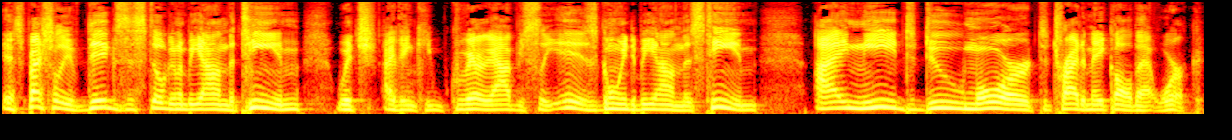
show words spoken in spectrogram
especially if Diggs is still going to be on the team, which I think he very obviously is going to be on this team, I need to do more to try to make all that work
